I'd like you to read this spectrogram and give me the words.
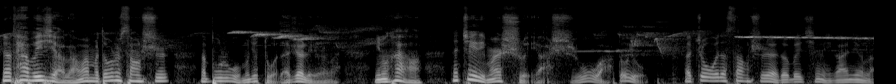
那太危险了，外面都是丧尸，那不如我们就躲在这里边吧。你们看啊，那这里面水啊、食物啊都有，那周围的丧尸也都被清理干净了，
